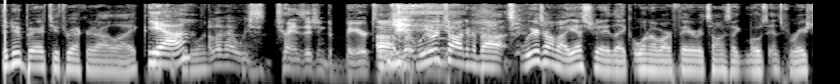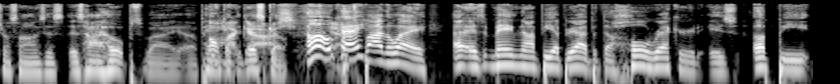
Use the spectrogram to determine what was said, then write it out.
The new Beartooth record I like. That's a Yeah. good one. I love how we transitioned to bear Uh, tooth. but we were talking about we were talking about yesterday. Like one of our favorite songs, like most inspirational songs, is, is "High Hopes" by uh, Oh Panic my at the gosh. Disco. oh, Yeah. okay. By the way, uh, it may not be up your alley, but the whole record is upbeat,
